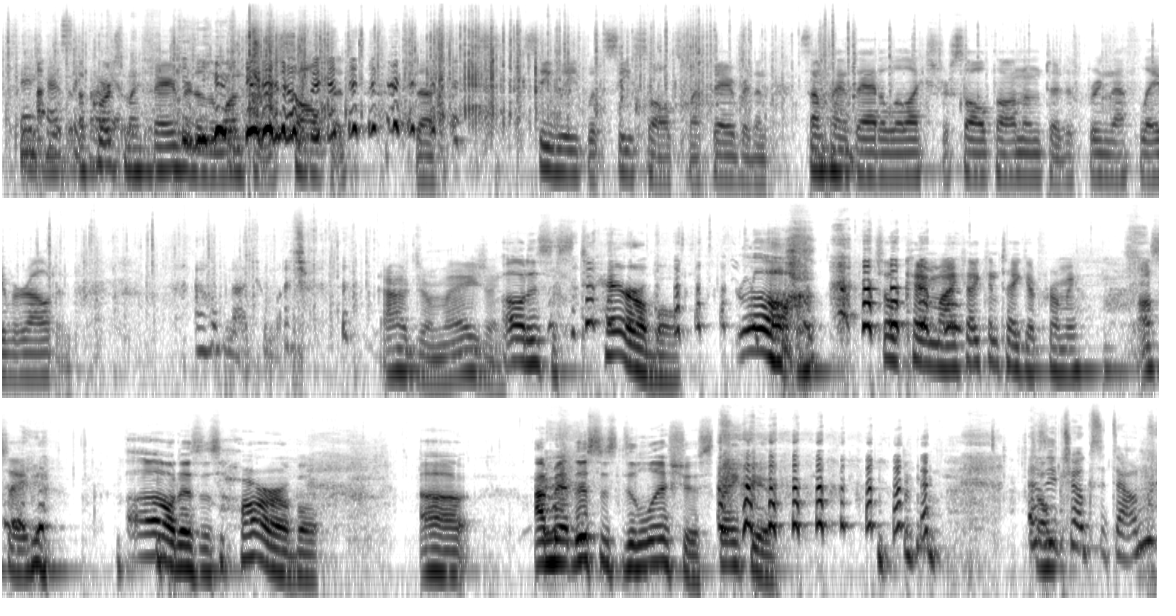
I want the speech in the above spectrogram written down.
fantastic. Of course, my favorite are the ones that are salted. The seaweed with sea salt's my favorite, and sometimes I add a little extra salt on them to just bring that flavor out. And I hope not too much. that's amazing. Oh, this is terrible. Ugh. It's okay, Mike. I can take it from you. I'll save you. Oh, this is horrible. Uh, I mean, this is delicious. Thank you. As he chokes it down.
